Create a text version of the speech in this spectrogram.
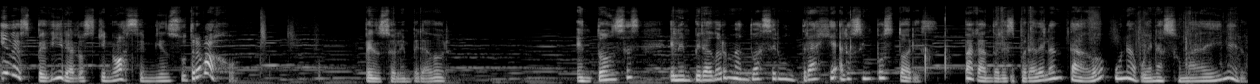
y despedir a los que no hacen bien su trabajo, pensó el emperador. Entonces el emperador mandó hacer un traje a los impostores pagándoles por adelantado una buena suma de dinero.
